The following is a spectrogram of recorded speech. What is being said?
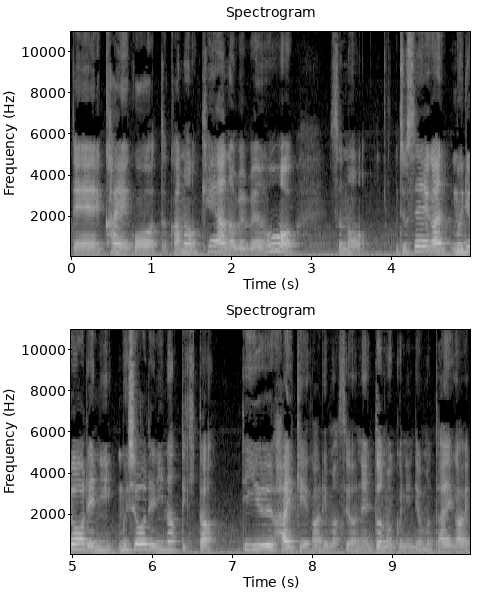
て介護とかのケアの部分をその女性が無料でに無償でになってきたっていう背景がありますよねどの国でも大概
